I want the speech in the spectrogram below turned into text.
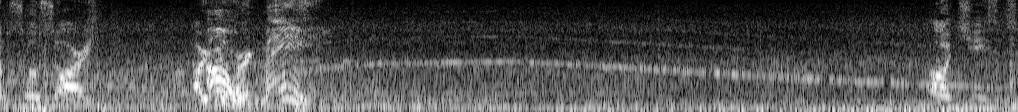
I'm so sorry. Are you oh, hurt? man. Oh, Jesus.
